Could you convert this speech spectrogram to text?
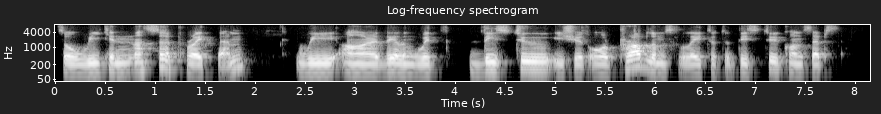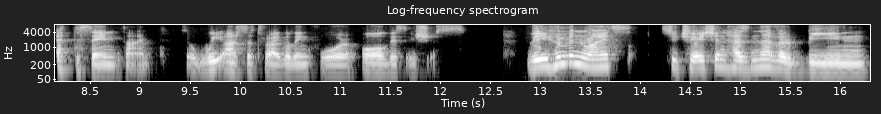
So we cannot separate them. We are dealing with these two issues or problems related to these two concepts at the same time. So we are struggling for all these issues. The human rights situation has never been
